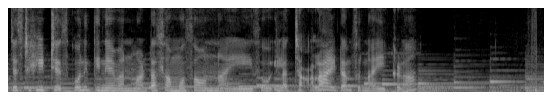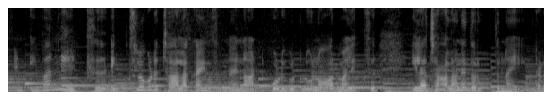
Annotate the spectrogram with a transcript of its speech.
జస్ట్ హీట్ చేసుకొని తినేవన్నమాట. సమోసా ఉన్నాయి. సో ఇలా చాలా ఐటమ్స్ ఉన్నాయి ఇక్కడ. ఇవన్నీ ఎగ్స్. ఎగ్స్లో కూడా చాలా కైండ్స్ ఉన్నాయి. నాటుకోడి గుడ్లు నార్మల్ ఎగ్స్ ఇలా చాలానే దొరుకుతున్నాయి ఇక్కడ.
